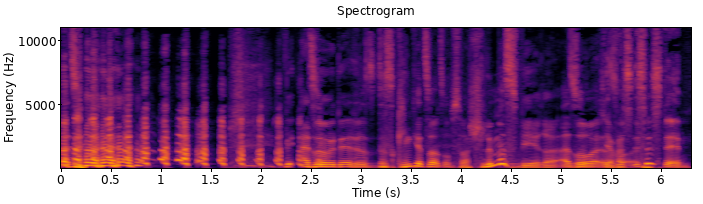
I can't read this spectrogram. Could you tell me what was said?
also, also das, das klingt jetzt so, als ob es was Schlimmes wäre. Also, Ja, also was ist es denn?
